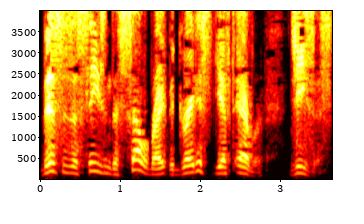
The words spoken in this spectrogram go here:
This is a season to celebrate the greatest gift ever, Jesus.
